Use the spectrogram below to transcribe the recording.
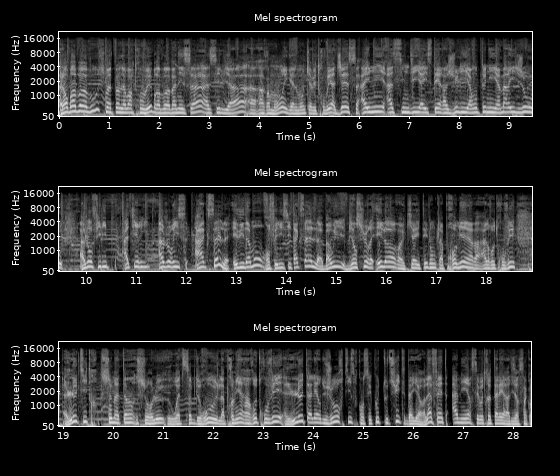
Alors bravo à vous ce matin de l'avoir trouvé, bravo à Vanessa, à Sylvia, à Armand également qui avait trouvé, à Jess, à Amy, à Cindy, à Esther, à Julie, à Anthony, à Marie-Jo, à Jean-Philippe, à Thierry, à Joris, à Axel, évidemment, on félicite Axel, bah oui, bien sûr, et Laure qui a été donc la première à retrouver le titre ce matin sur le WhatsApp de Rouge, la première à retrouver le taler du jour, titre qu'on s'écoute tout de suite d'ailleurs, la fête Amir, c'est votre taler à 10h57.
